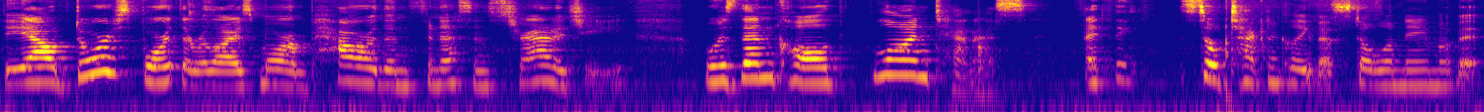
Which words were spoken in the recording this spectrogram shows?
the outdoor sport that relies more on power than finesse and strategy, was then called lawn tennis. I think, still technically, that's still the name of it.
